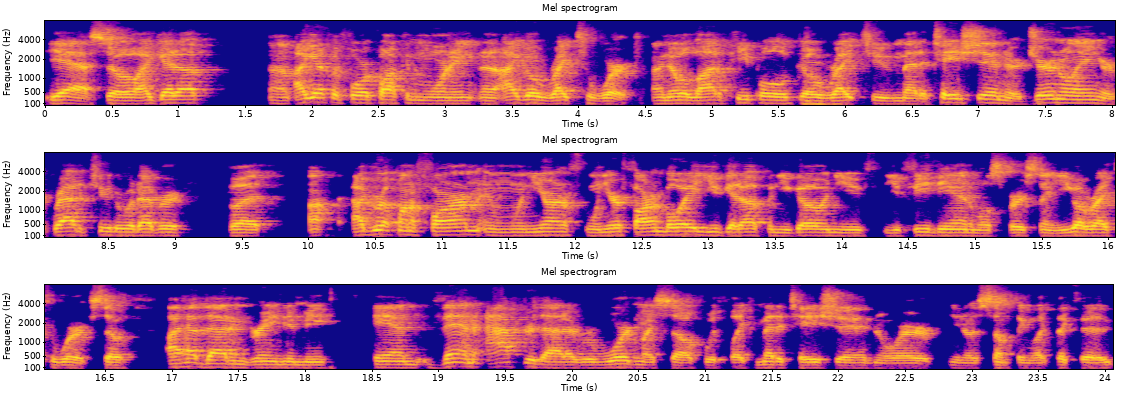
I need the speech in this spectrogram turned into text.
Yeah so i get up um, I get up at four o'clock in the morning and I go right to work. I know a lot of people go right to meditation or journaling or gratitude or whatever, but I, I grew up on a farm, and when you're on a, when you're a farm boy, you get up and you go and you you feed the animals first thing. You go right to work. So I have that ingrained in me. And then after that, I reward myself with like meditation or you know something like like the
